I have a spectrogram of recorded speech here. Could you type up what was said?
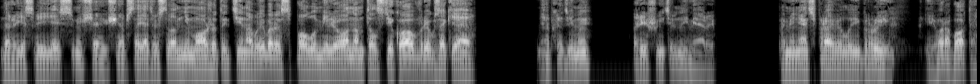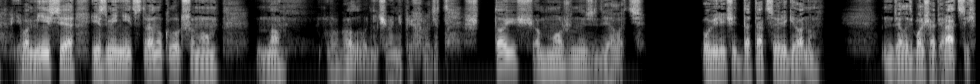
Даже если есть смягчающие обстоятельства, он не может идти на выборы с полумиллионом толстяков в рюкзаке. Необходимы решительные меры. Поменять правила игры. Его работа, его миссия — изменить страну к лучшему. Но в голову ничего не приходит. Что еще можно сделать? Увеличить дотацию регионам? Делать больше операций?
